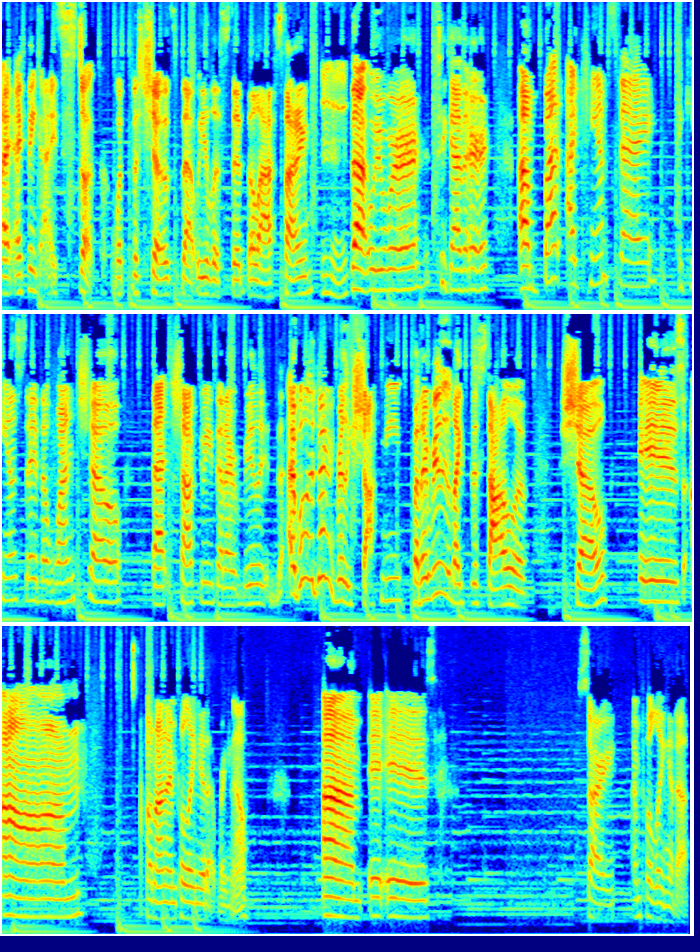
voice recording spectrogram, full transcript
I, I think I stuck with the shows that we listed the last time Mm-hmm. that we were together. Um, but I can say, I can say the one show that shocked me that I really, I well, it didn't really shock me, but I really like the style of show is, um, hold on, I'm pulling it up right now. Um, it is, sorry, I'm pulling it up.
